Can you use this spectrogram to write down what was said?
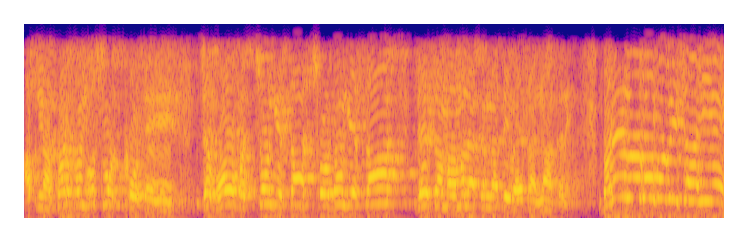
اپنا بڑپن اس وقت کھوتے ہیں جب وہ بچوں کے ساتھ، چھوٹوں کے ساتھ جیسا معاملہ کرنا تھے ویسا نہ کریں۔ بڑے لوگوں کو بھی چاہیے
